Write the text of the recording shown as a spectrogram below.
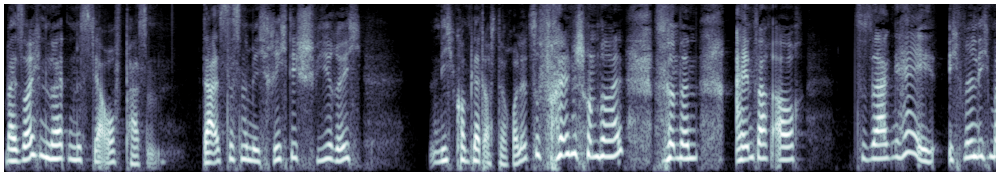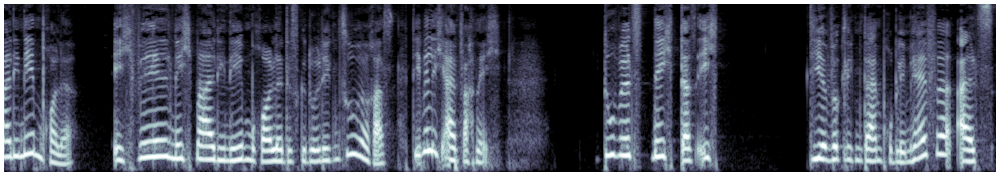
bei solchen Leuten müsst ihr aufpassen. Da ist es nämlich richtig schwierig, nicht komplett aus der Rolle zu fallen schon mal, sondern einfach auch zu sagen, hey, ich will nicht mal die Nebenrolle. Ich will nicht mal die Nebenrolle des geduldigen Zuhörers. Die will ich einfach nicht. Du willst nicht, dass ich dir wirklich mit deinem Problem helfe. Als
